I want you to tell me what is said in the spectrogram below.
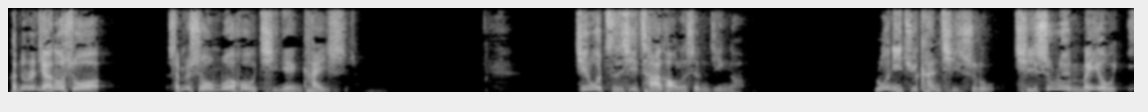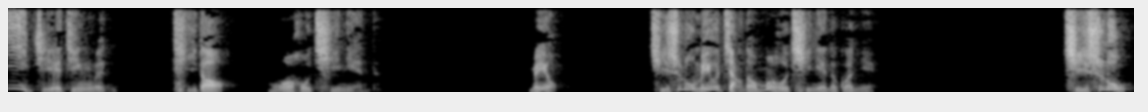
很多人讲到说。什么时候末后七年开始？其实我仔细查考了圣经啊。如果你去看启示录，启示录没有一节经文提到末后七年的，没有。启示录没有讲到末后七年的观念。启示录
